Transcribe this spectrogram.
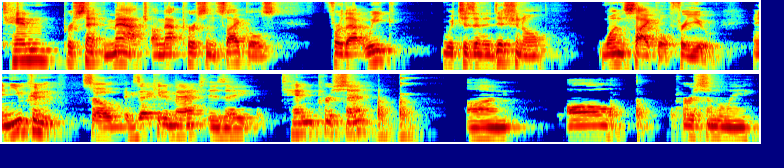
10% match on that person's cycles for that week, which is an additional one cycle for you. And you can, so executive match is a 10% on all personally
